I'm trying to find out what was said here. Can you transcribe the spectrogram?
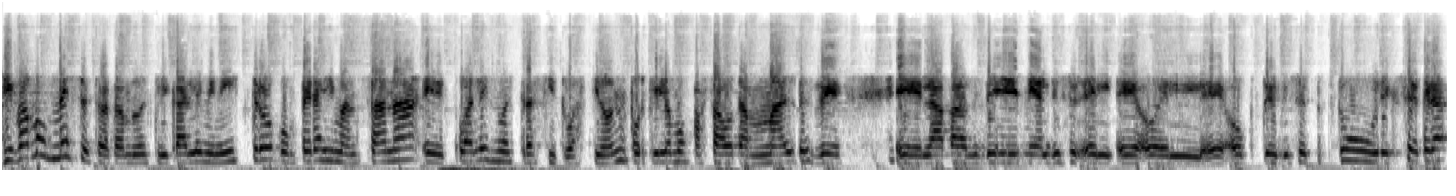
Llevamos meses tratando de explicarle, ministro, con peras y manzanas, eh, cuál es nuestra situación, por qué lo hemos pasado tan mal desde eh, la pandemia, el, el, eh, el, el, 18 de octubre, etcétera.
